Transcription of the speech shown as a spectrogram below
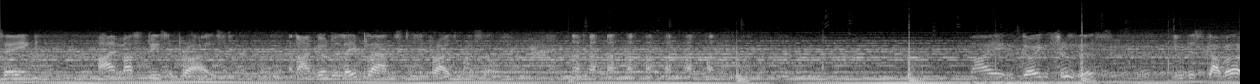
saying, I must be surprised, and I'm going to lay plans to surprise myself. By going through this, you discover,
